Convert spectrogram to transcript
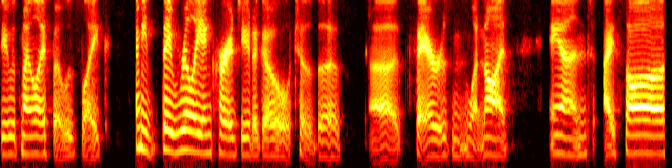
do with my life. But it was like, I mean, they really encourage you to go to the uh, fairs and whatnot. And I saw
